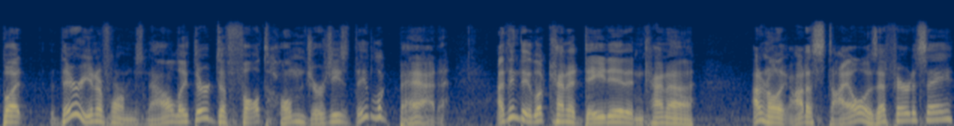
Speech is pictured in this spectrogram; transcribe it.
But their uniforms now, like their default home jerseys, they look bad. I think they look kind of dated and kind of, I don't know, like out of style. Is that fair to say?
